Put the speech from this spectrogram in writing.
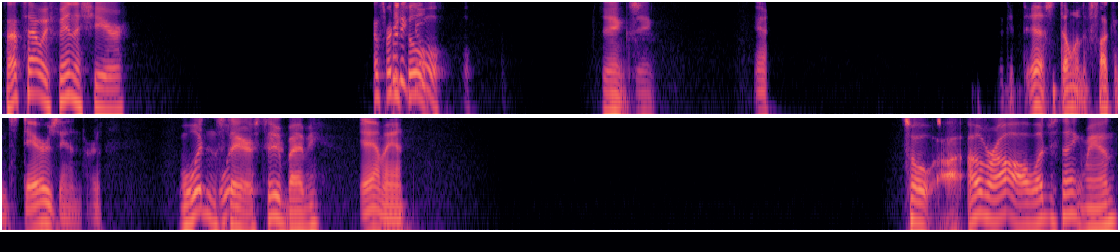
So That's how we finish here. That's Pretty pretty, cool. cool. Jinx. look at this. Throwing the fucking stairs in. Or- Wooden stairs too, baby. Yeah, man. So uh, overall, what'd you think, man?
